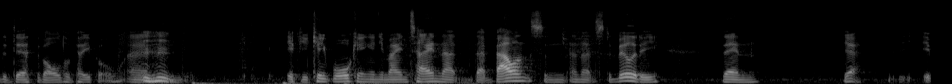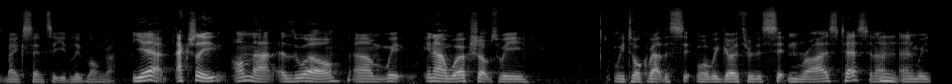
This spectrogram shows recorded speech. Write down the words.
the death of older people. And Mhm. if you keep walking and you maintain that, that balance and, and that stability, then, yeah, it makes sense that you'd live longer. Yeah, actually, on that as well, um, we in our workshops we we talk about the sit, well, we go through the sit and rise test, and Mm. I, and we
